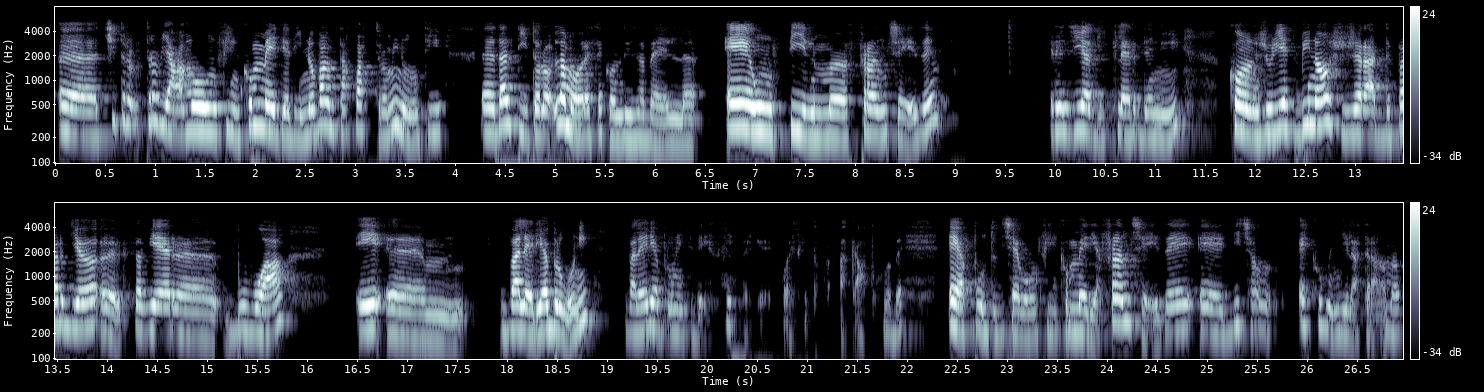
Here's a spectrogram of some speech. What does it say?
eh, ci tro- troviamo un film commedia di 94 minuti eh, dal titolo L'amore secondo Isabelle. È un film francese, regia di Claire Denis, con Juliette Binoche, Gérard Depardieu, eh, Xavier Beauvoir e ehm, Valeria Bruni. Valeria Bruni tedeschi, perché qua è scritto a capo, vabbè. È appunto, dicevo, un film commedia francese e diciamo, ecco quindi la trama.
